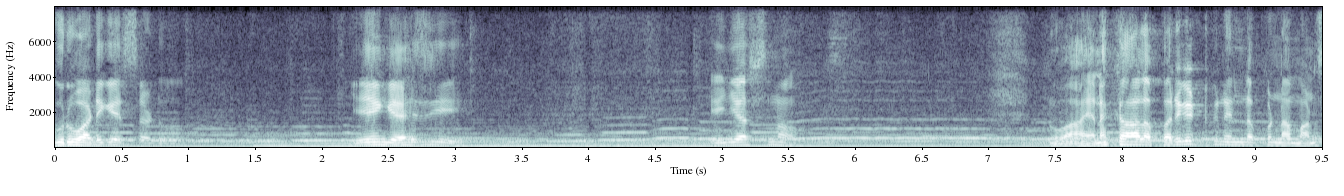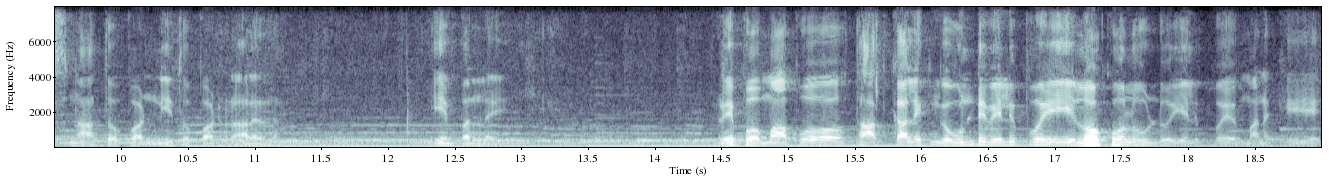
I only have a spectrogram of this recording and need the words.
గురువు అడిగేస్తాడు ఏం గహజీ? ఏం చేస్తున్నావు? నువ్వు ఆ వెనకాల పరిగెట్టుకుని వెళ్ళినప్పుడు నా మనసు నాతో పాటు నీతో పాటు రాలేదా? ఏం పనులు అయ్యి? రేపో మాపో తాత్కాలికంగా ఉండి వెళ్ళిపోయి లోకంలో ఉండి వెళ్ళిపోయే మనకి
